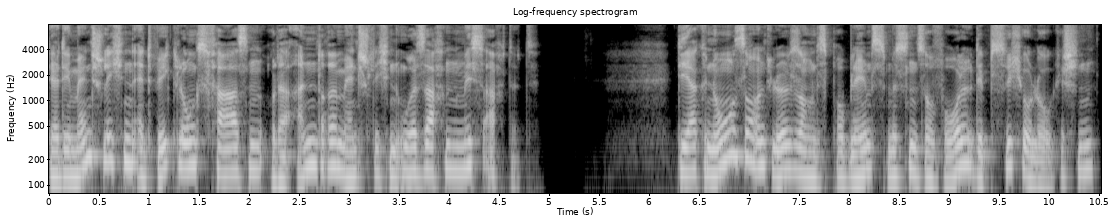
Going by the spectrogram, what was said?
der die menschlichen Entwicklungsphasen oder andere menschlichen Ursachen missachtet. Diagnose und Lösung des Problems müssen sowohl die psychologischen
